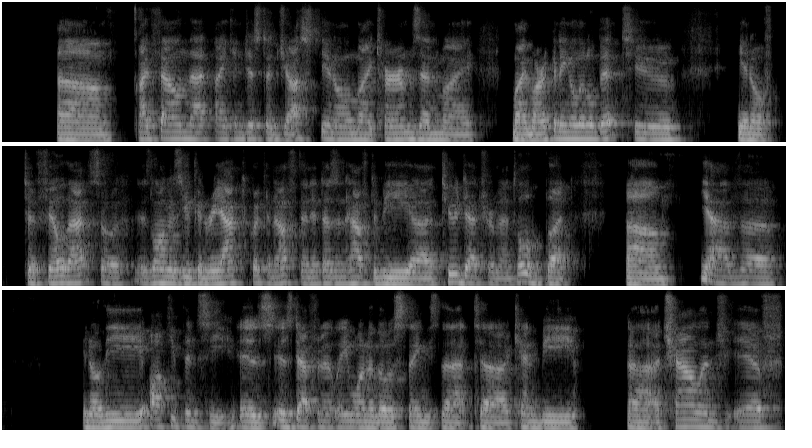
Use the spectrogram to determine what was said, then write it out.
Um, I found that I can just adjust, you know, my terms and my my marketing a little bit to, you know, to fill that. So as long as you can react quick enough, then it doesn't have to be uh, too detrimental. But um, yeah, the you know the occupancy is is definitely one of those things that uh, can be uh, a challenge if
